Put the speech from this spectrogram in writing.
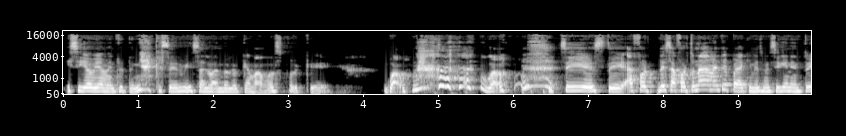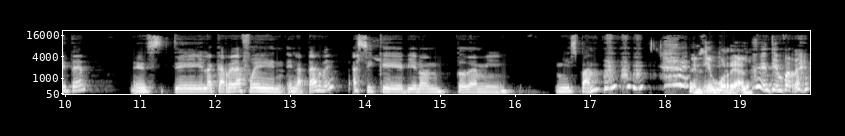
y sí, obviamente tenía que ser mi salvando lo que amamos porque, wow, wow. Sí, este, desafortunadamente para quienes me siguen en Twitter, este, la carrera fue en, en la tarde, así que vieron toda mi, mi spam. En tiempo real. En tiempo real.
